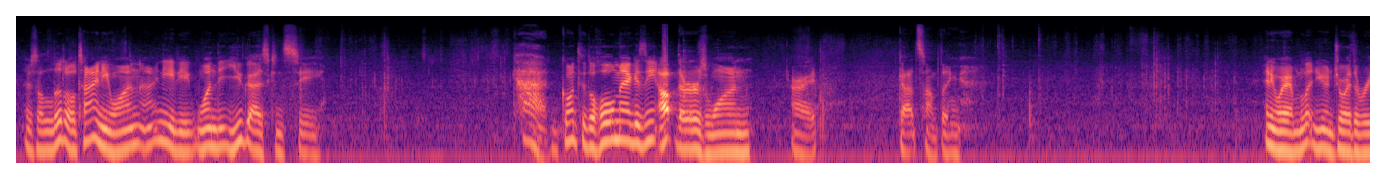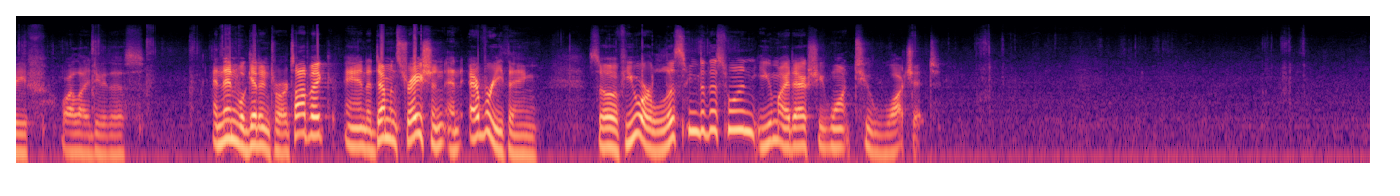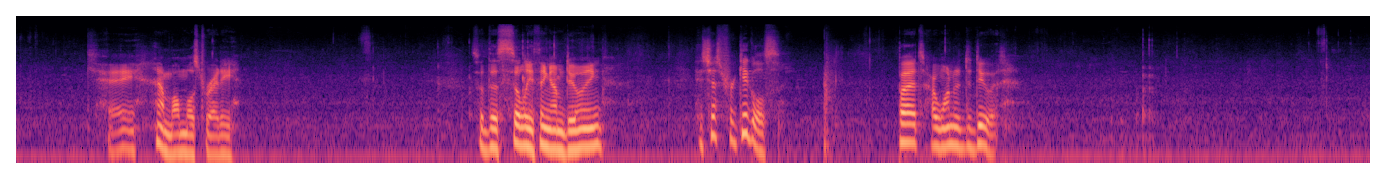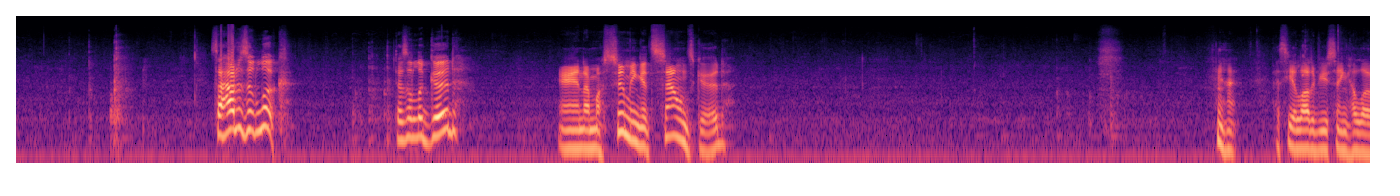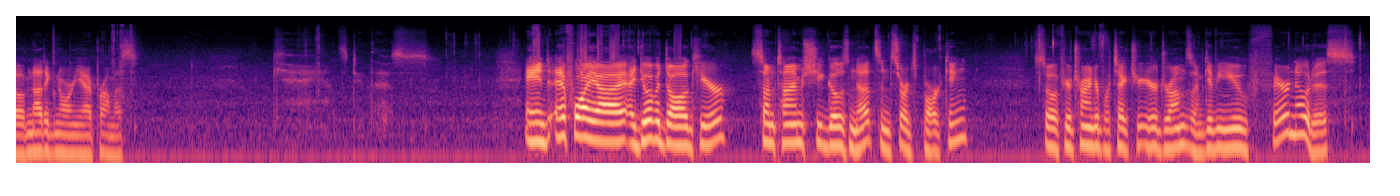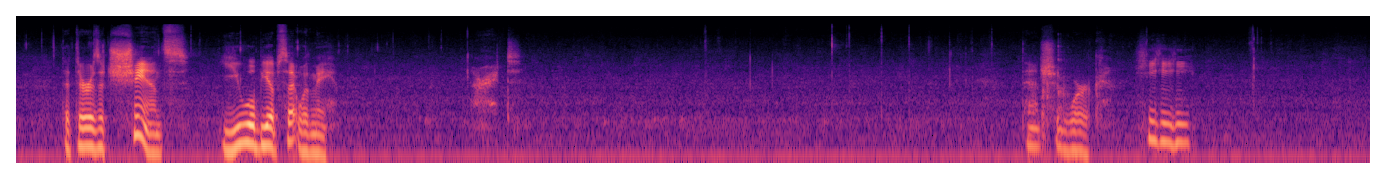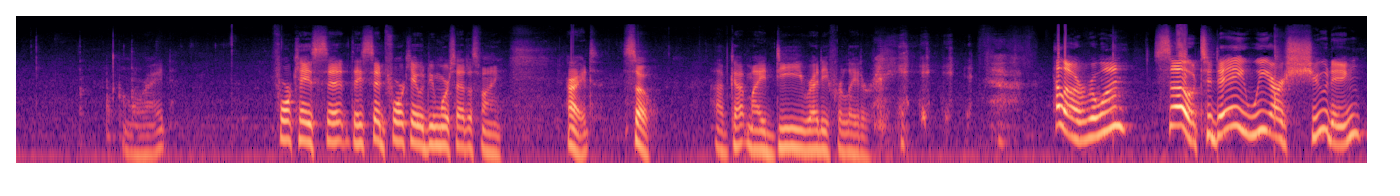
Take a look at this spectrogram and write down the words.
There's a little tiny one. I need one that you guys can see. God, I'm going through the whole magazine. Oh, there's one. All right, got something. Anyway, I'm letting you enjoy the reef while I do this. And then we'll get into our topic and a demonstration and everything. So if you are listening to this one, you might actually want to watch it. Okay, I'm almost ready. So this silly thing I'm doing is just for giggles, but I wanted to do it. So how does it look? Does it look good? And I'm assuming it sounds good. I see a lot of you saying hello. I'm not ignoring you, I promise. Okay, let's do this. And FYI, I do have a dog here. Sometimes she goes nuts and starts barking. So if you're trying to protect your eardrums, I'm giving you fair notice that there is a chance you will be upset with me. That should work. Hee hee. All right. 4K said they said 4K would be more satisfying. All right. So, I've got my D ready for later. Hello everyone. So, today we are shooting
